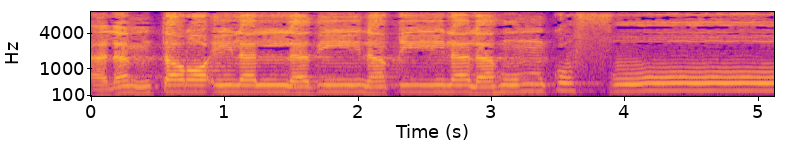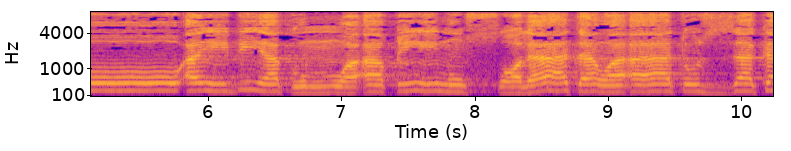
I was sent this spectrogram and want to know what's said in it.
أَلَمْ تَرَ إِلَى الَّذِينَ قِيلَ لَهُمْ كُفُّوا أَيْدِيَكُمْ وَأَقِيمُوا الصَّلَاةَ وَآتُوا الزَّكَاةَ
